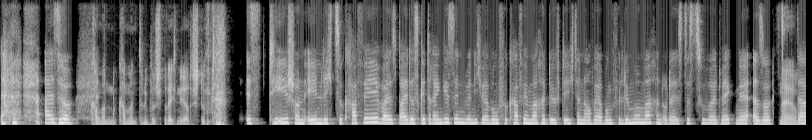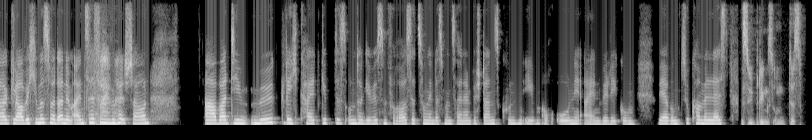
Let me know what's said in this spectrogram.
also. Kann man, kann man drüber sprechen, ja, das stimmt. Ist Tee schon ähnlich zu Kaffee, weil es beides Getränke sind? Wenn ich Werbung für Kaffee mache, dürfte ich dann auch Werbung für Limo machen oder ist das zu weit weg? Ne? Also naja. da glaube ich, muss man dann im Einzelfall mal schauen. Aber die Möglichkeit gibt es unter gewissen Voraussetzungen, dass man seinen Bestandskunden eben auch ohne Einwilligung Werbung zukommen lässt. Ist übrigens, um das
